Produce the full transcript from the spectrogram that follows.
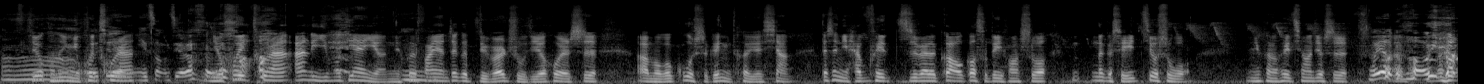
就就有可能你会突然你总结的很好，你会突然安利一部电影，你会发现这个里边主角或者是啊、某个故事跟你特别像，但是你还不会直白的告告诉对方说嗯那个谁就是我，你可能会希望就是我有个朋友，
